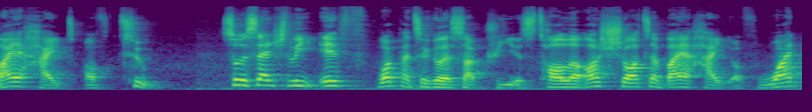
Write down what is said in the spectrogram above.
by a height of 2. So essentially, if one particular subtree is taller or shorter by a height of 1,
